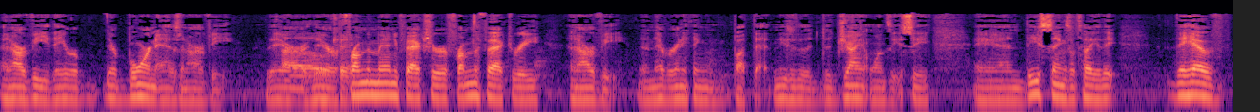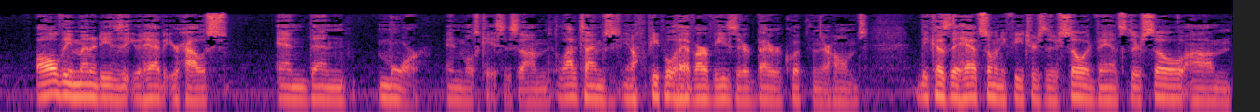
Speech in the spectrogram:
an RV. They were they're born as an RV. They are Oh, they are from the manufacturer, from the factory, an RV. They're never anything but that. And these are the, the giant ones that you see. And these things, I'll tell you, they they have all the amenities that you would have at your house, and then more in most cases. Um, a lot of times, you know, people have RVs that are better equipped than their homes because they have so many features. They're so advanced. They're so um,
